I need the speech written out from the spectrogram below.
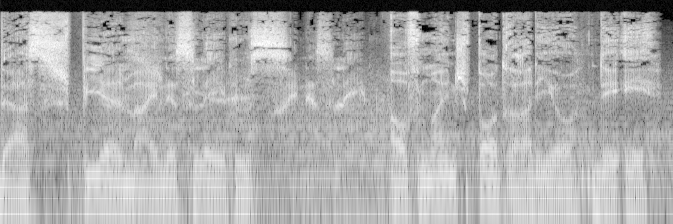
das Spiel meines Lebens auf meinsportradio.de.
